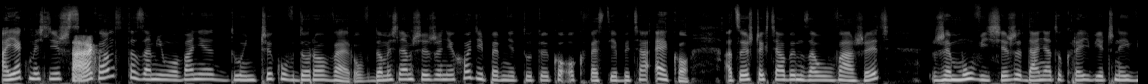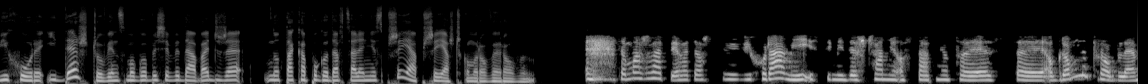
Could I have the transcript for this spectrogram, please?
A jak myślisz, Tak. skąd to zamiłowanie Duńczyków do rowerów? Domyślam się, że nie chodzi pewnie tu tylko o kwestię bycia eko. A co jeszcze chciałabym zauważyć, że mówi się, że Dania to kraj wiecznej wichury i deszczu, więc mogłoby się wydawać, że no taka pogoda wcale nie sprzyja przejażdżkom rowerowym. To masz rację, chociaż z tymi wichurami i z tymi deszczami ostatnio to jest e, ogromny problem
